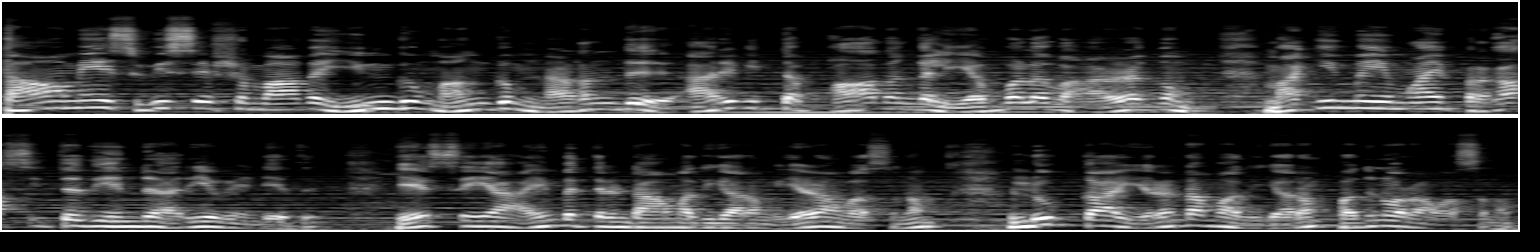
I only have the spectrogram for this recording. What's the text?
தாமே சுவிசேஷமாக இங்கும் அங்கும் நடந்து அறிவித்த பாதங்கள் எவ்வளவு அழகும் மகிமையுமாய் பிரகாசித்தது என்று அறிய வேண்டியது. ஏசையா ஐம்பத்தி ரெண்டாம் அதிகாரம் ஏழாம் வசனம் லூக்கா இரண்டாம் அதிகாரம் பதினோராம் வசனம்.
